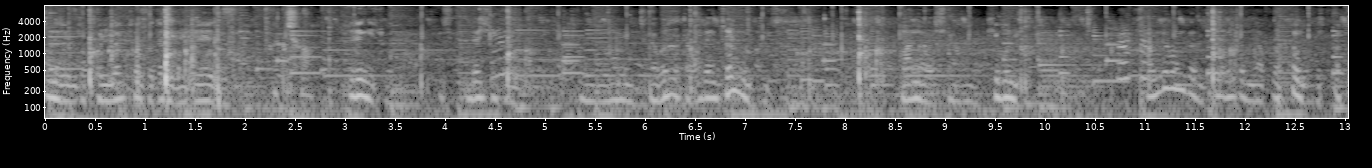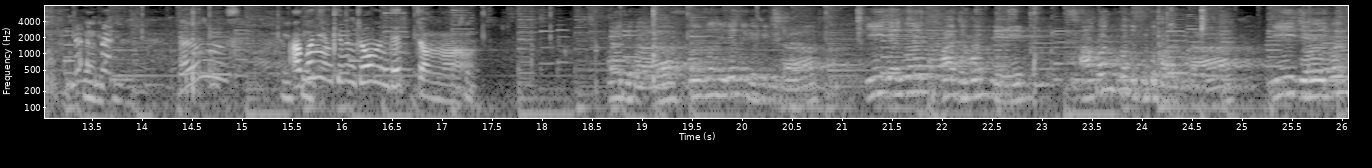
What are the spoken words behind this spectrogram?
어느 정도 근력도 그대로 유지해야 되고 그쵸 이런 게 좋아요. 그래서 내시고 오늘 내보다 다 그냥 젊은 분 있어요. 만나서 시합을 기분이 좋아요. 상대방들은 기분 좀 나쁘다고 나는 기분 아유 아버님 기분 좋으면 됐죠 뭐 여기가 본선 1회전 경기입니다. 이재근 하정원님 4번 코트 구두 바랍니다. 이재근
